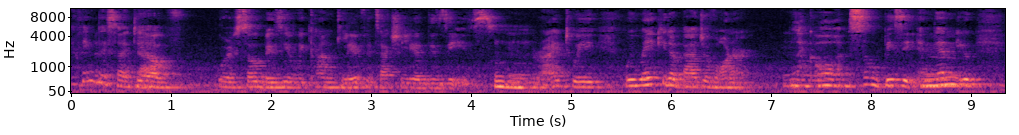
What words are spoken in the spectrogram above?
I think this idea of we're so busy we can't live, it's actually a disease, mm-hmm. right? We, we make it a badge of honor. Mm-hmm. Like, oh, I'm so busy. And then mm-hmm. you,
